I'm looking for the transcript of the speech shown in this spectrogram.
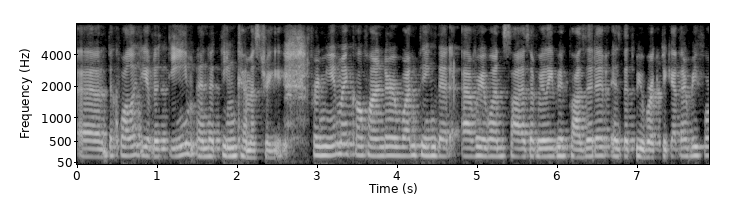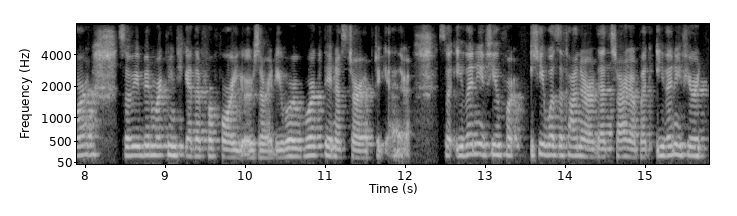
uh, the quality of the team and the team chemistry. For me and my co-founder, one thing that everyone saw as a really big positive is that we worked together before. So we've been working together for four years already. We worked in a startup together. So even if you, for, he was a founder of that startup, but even if you're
